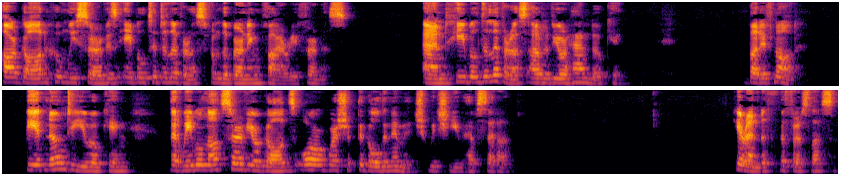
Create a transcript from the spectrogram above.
our God whom we serve is able to deliver us from the burning fiery furnace. And he will deliver us out of your hand, O king. But if not, be it known to you, O king, that we will not serve your gods or worship the golden image which you have set up. Here endeth the first lesson.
